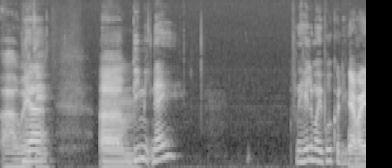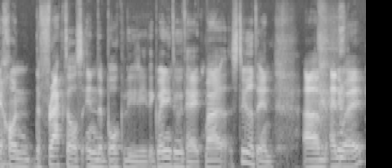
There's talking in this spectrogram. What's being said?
Ah, hoe heet Ja. die? Eh, Ehm, bimi, nee? Die hele mooie broccoli. Ja, waar je gewoon de fractals in de broccoli ziet. Ik weet niet hoe het heet, maar stuur het in. Um, anyway,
